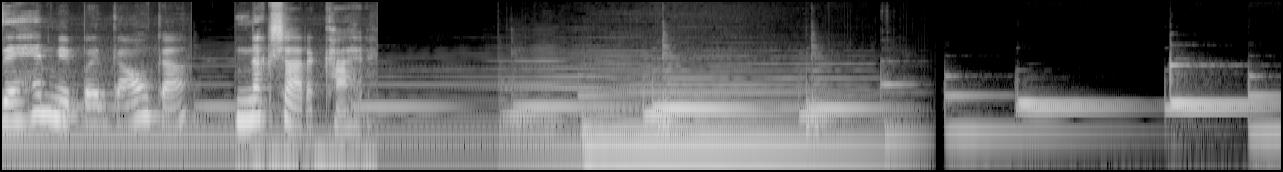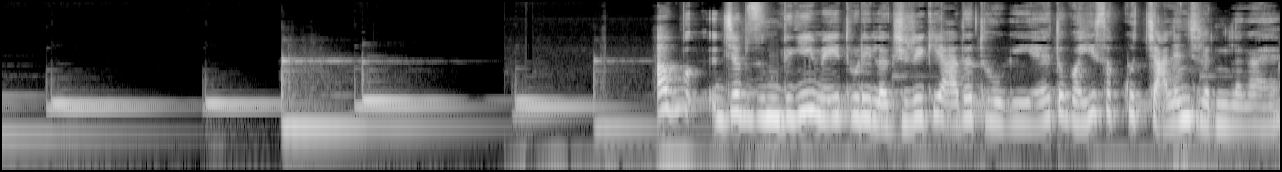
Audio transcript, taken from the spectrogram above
जहन में पर गाँव का नक्शा रखा है। अब जब ज़िंदगी में थोड़ी लग्जरी की आदत हो गई है तो वही सब कुछ चैलेंज लगने लगा है,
